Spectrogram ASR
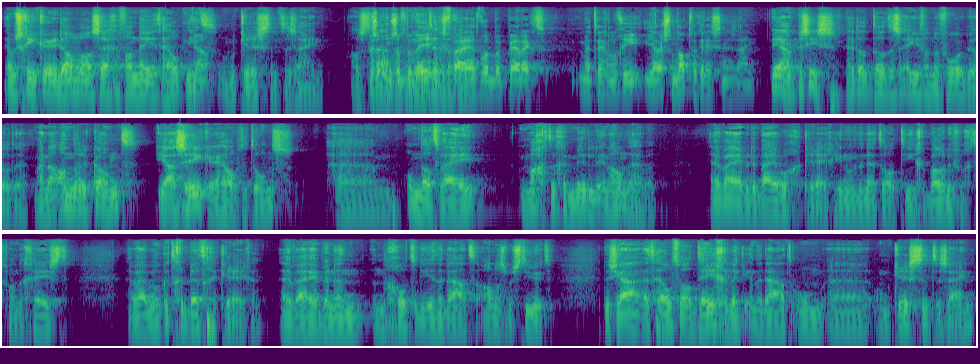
ja, misschien kun je dan wel zeggen van nee, het helpt niet ja. om christen te zijn. Als dus onze bewegingsvrijheid wordt beperkt met technologie, juist omdat we christenen zijn. Ja, precies. dat, dat is een van de voorbeelden. Maar aan de andere kant, ja, zeker helpt het ons, um, omdat wij machtige middelen in handen hebben. He, wij hebben de Bijbel gekregen. Je noemde net al tien geboden vruchten van de geest. En wij hebben ook het gebed gekregen. He, wij hebben een, een God die inderdaad alles bestuurt. Dus ja, het helpt wel degelijk inderdaad om, uh, om christen te zijn.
